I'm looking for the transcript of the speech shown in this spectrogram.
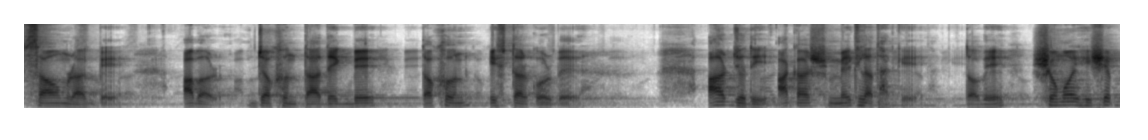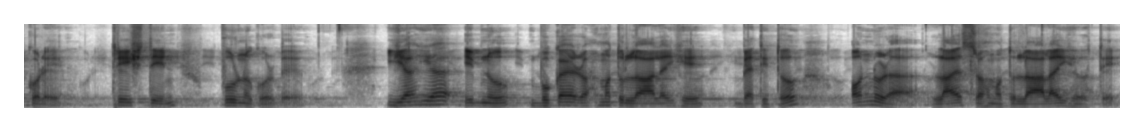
সাওম রাখবে, আবার যখন তা দেখবে, তখন ইফতার করবে। আর যদি আকাশ মেঘলা থাকে তবে সময় হিসেব করে ত্রিশ দিন পূর্ণ করবে। ইয়াহিয়া ইবনু বুকায় রহমতুল্লাহ আলাইহে ব্যতীত অন্যরা লায়স রহমতুল্লাহ আলাইহে হতে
